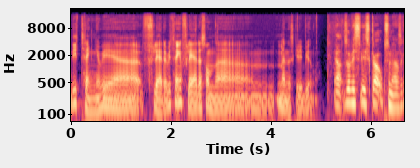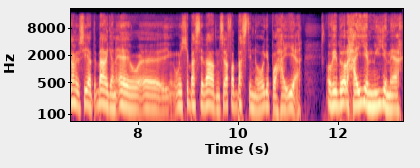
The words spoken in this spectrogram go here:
de trenger vi eh, flere. Vi trenger flere sånne mm, mennesker i byen. Ja, så Hvis vi skal oppsummere, så kan vi jo si at Bergen er jo, eh, om ikke best i verden, så i hvert fall best i Norge på å heie. Og vi burde heie mye mer.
